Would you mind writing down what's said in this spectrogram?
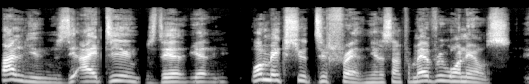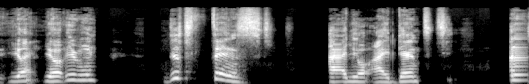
values, the ideals, the what makes you different, you understand, from everyone else. You're, you're even these things are your identity. And,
